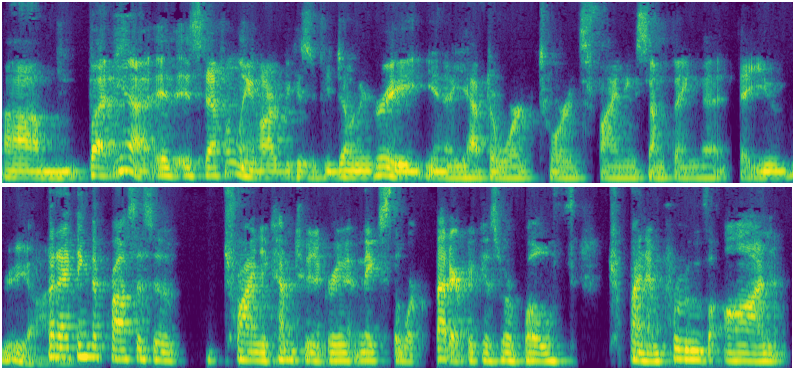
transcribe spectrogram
Um, but yeah, it, it's definitely hard because if you don't agree, you know, you have to work towards finding something that that you agree on. But I think the process of trying to come to an agreement makes the work better because we're both trying to improve on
